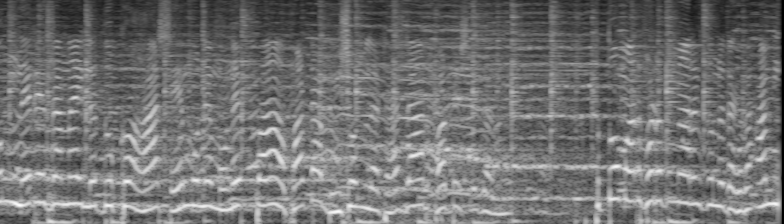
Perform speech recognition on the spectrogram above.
অন্যেরে জানাইলে দুঃখ হাসে, মনে মনে পা ফাটা ভীষণ লেঠা, যার ফাটে সে জানে। তো তোমার ফাটা তুমি আরেকজনে দেখাবে, আমি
